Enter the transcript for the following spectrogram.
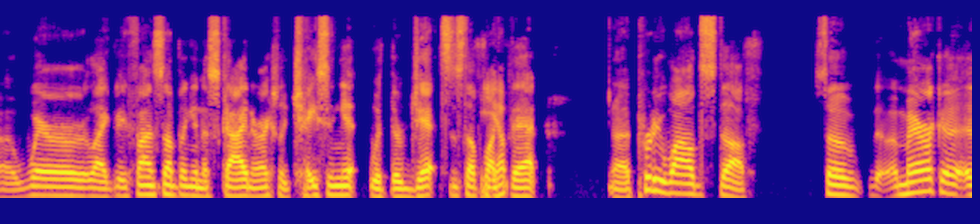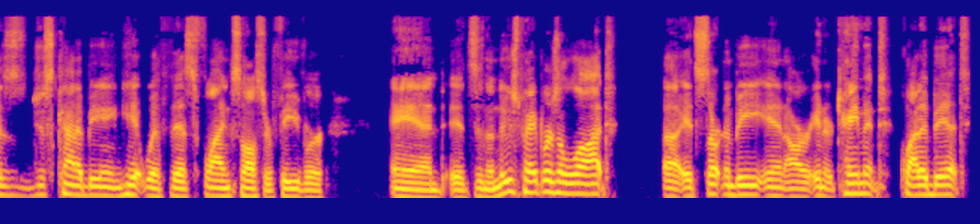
uh, where like they find something in the sky and they're actually chasing it with their jets and stuff like Yep. that. Uh, pretty wild stuff. So America is just kind of being hit with this flying saucer fever, and it's in the newspapers a lot. Uh, it's starting to be in our entertainment quite a bit.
